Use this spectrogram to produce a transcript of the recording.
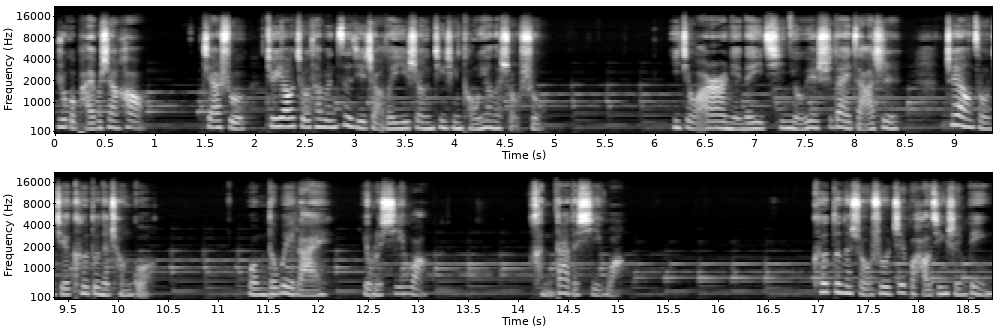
如果排不上号，家属就要求他们自己找的医生进行同样的手术。一九二二年的一期《纽约时代》杂志这样总结科顿的成果：“我们的未来有了希望，很大的希望。”科顿的手术治不好精神病，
